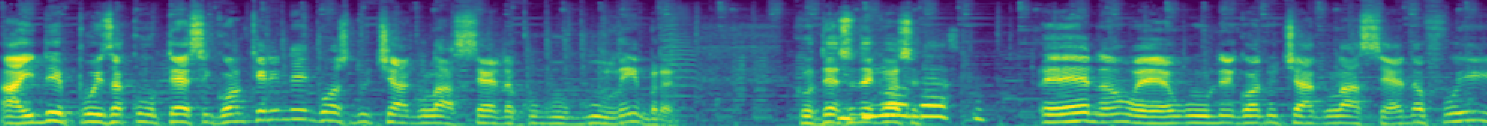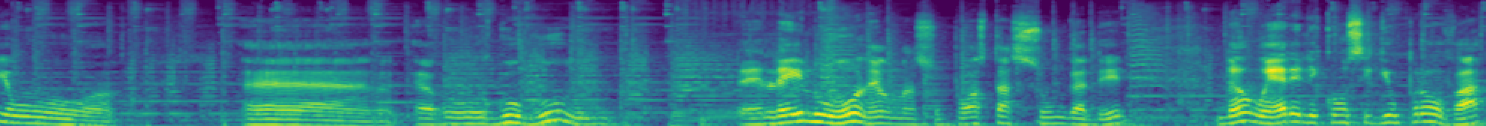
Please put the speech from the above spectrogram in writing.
aí depois acontece igual aquele negócio do Thiago Lacerda com o Gugu, lembra? Acontece o Diguinho negócio. honesto. É, não, é. O negócio do Thiago Lacerda foi o. é, é, o Gugu é, leiloou, né? Uma suposta sunga dele. Não era, ele conseguiu provar.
